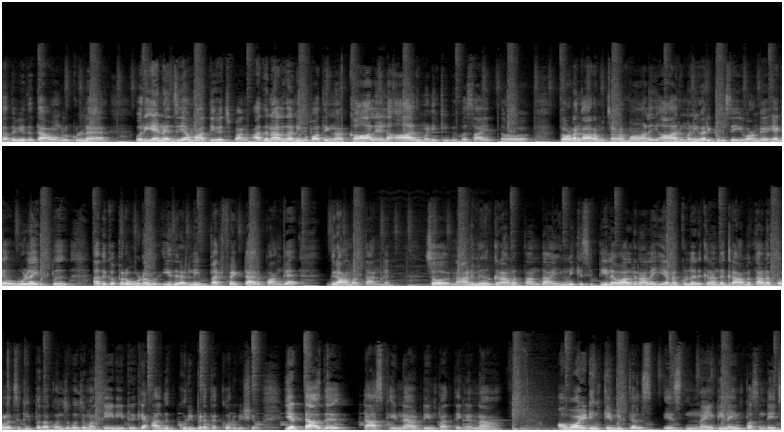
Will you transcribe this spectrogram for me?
சதவீதத்தை அவங்களுக்குள்ள ஒரு எனர்ஜியாக மாற்றி வச்சுப்பாங்க. அதனால தான் நீங்கள் பார்த்தீங்கன்னா காலையில் ஆறு மணிக்கு விவசாயத்தை தொடங்க ஆரம்பித்தாங்க மாலை ஆறு மணி வரைக்கும் செய்வாங்க. ஏக உழைப்பு அதுக்கப்புறம் உணவு. இது ரெண்டுலேயும் பர்ஃபெக்டாக இருப்பாங்க கிராமத்தான்கள். ஸோ நானுமே ஒரு கிராமத்தான் தான். இன்றைக்கி சிட்டியில் வாழ்கிறனால எனக்குள்ளே இருக்கிற அந்த கிராமத்தானை தொலைச்சிட்டு இப்போ தான் கொஞ்சம் கொஞ்சமாக தேடிட்டு இருக்கேன். அது குறிப்பிடத்தக்க ஒரு விஷயம். எட்டாவது டாஸ்க் என்ன அப்படின்னு பார்த்தீங்கன்னா avoiding chemicals is ninety nine percentage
